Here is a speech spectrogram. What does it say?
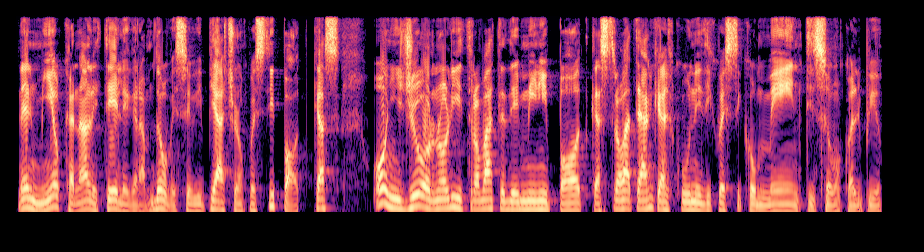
nel mio canale Telegram, dove se vi piacciono questi podcast, ogni giorno lì trovate dei mini podcast, trovate anche alcuni di questi commenti, insomma, quelli più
